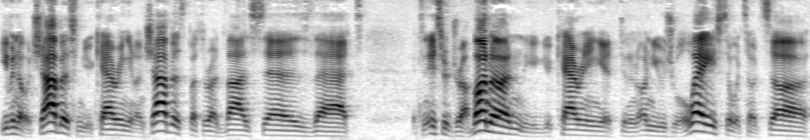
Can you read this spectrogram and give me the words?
even though it's Shabbos and you're carrying it on Shabbos. But the Radvaz says that it's an Isser Drabanan, you're carrying it in an unusual way, so it's a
